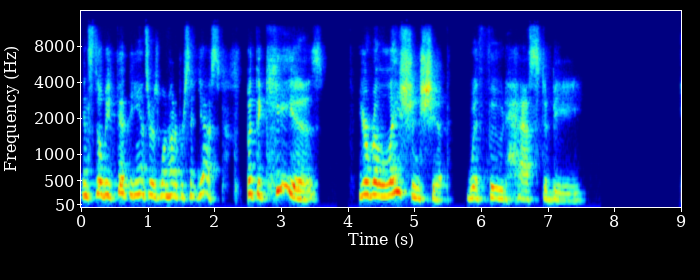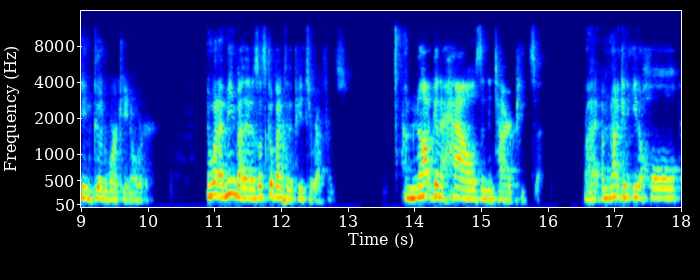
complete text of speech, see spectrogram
and still be fit? The answer is 100% yes. But the key is your relationship with food has to be in good working order. And what I mean by that is let's go back to the pizza reference. I'm not going to house an entire pizza, right? I'm not going to eat a whole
